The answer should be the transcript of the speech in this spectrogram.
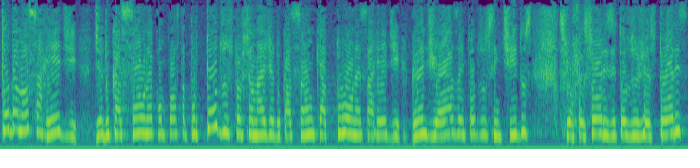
toda a nossa rede de educação, né, composta por todos os profissionais de educação que atuam nessa rede grandiosa em todos os sentidos, os professores e todos os gestores.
